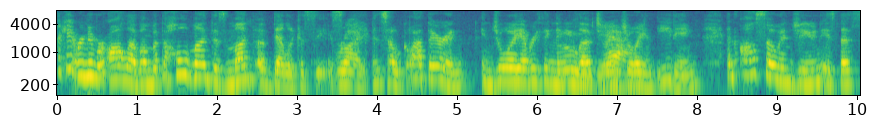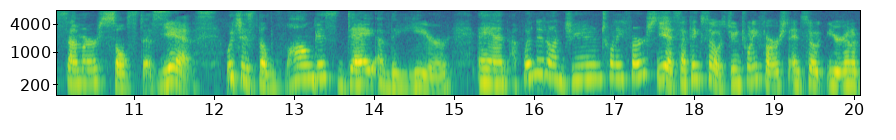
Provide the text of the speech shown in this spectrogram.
I can't remember all of them, but the whole month is Month of Delicacies. Right. And so go out there and enjoy everything that you love to yeah. enjoy in eating. And also in June is the summer solstice, yes. which is the longest day of the year. And wasn't it on June 21st? Yes, I think so. It's June 21st, and so you're gonna.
